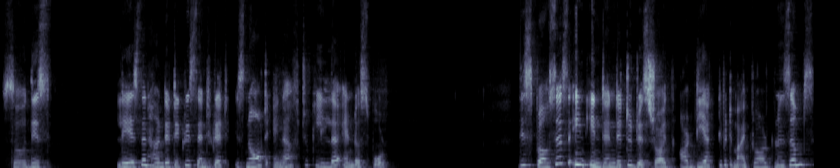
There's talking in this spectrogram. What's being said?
So this less than 100 degrees centigrade is not enough to kill the endospore. This process is intended to destroy or deactivate microorganisms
